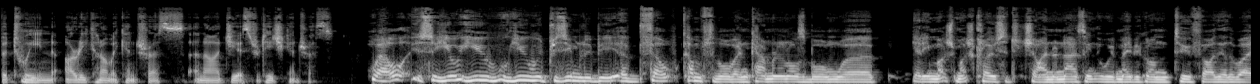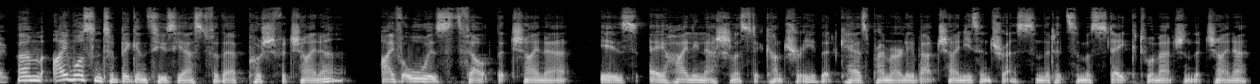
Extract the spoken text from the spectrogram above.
between our economic interests and our geostrategic interests. Well, so you you you would presumably be uh, felt comfortable when Cameron and Osborne were getting much, much closer to China. And I think that we've maybe gone too far the other way. Um, I wasn't a big enthusiast for their push for China. I've always felt that China is a highly nationalistic country that cares primarily about Chinese interests and that it's a mistake to imagine that China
